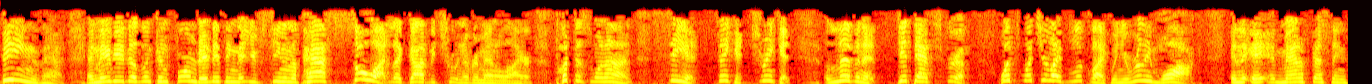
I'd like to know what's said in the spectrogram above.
being that. And maybe it doesn't conform to anything that you've seen in the past. So what? Let God be true and every man a liar. Put this one on. See it, think it, drink it, live in it. Get that script. What's, what's your life look like when you really walk in, the, in manifesting?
